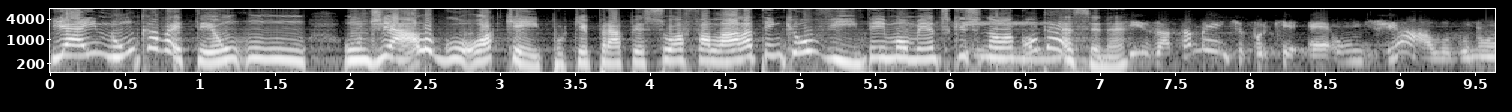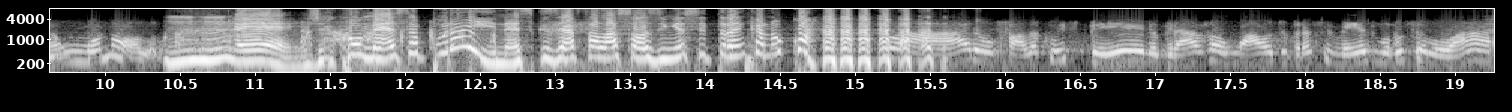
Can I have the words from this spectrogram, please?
e aí nunca vai ter um, um, um diálogo ok, porque para a pessoa falar, ela tem que ouvir. Tem momentos que isso não acontece, né? Exatamente, porque é um diálogo, não é um monólogo. Uhum, é, já começa por aí, né? Se quiser falar sozinha, se tranca no quarto. Claro, fala com o espelho, grava um áudio para si mesmo no celular.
